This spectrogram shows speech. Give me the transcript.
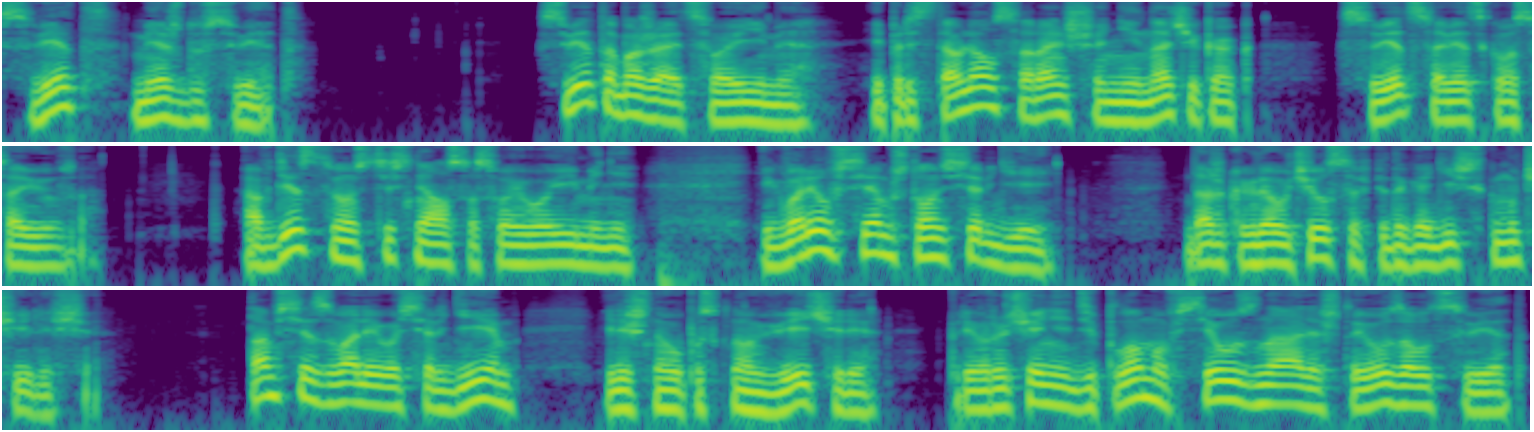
Свет между свет. Свет обожает свое имя и представлялся раньше не иначе, как Свет Советского Союза. А в детстве он стеснялся своего имени и говорил всем, что он Сергей, даже когда учился в педагогическом училище. Там все звали его Сергеем, и лишь на выпускном вечере, при вручении диплома, все узнали, что его зовут Свет.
